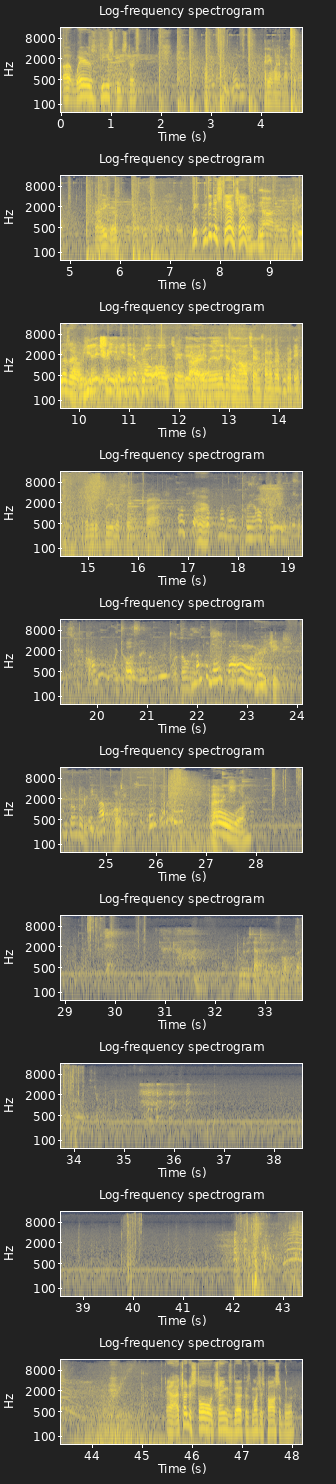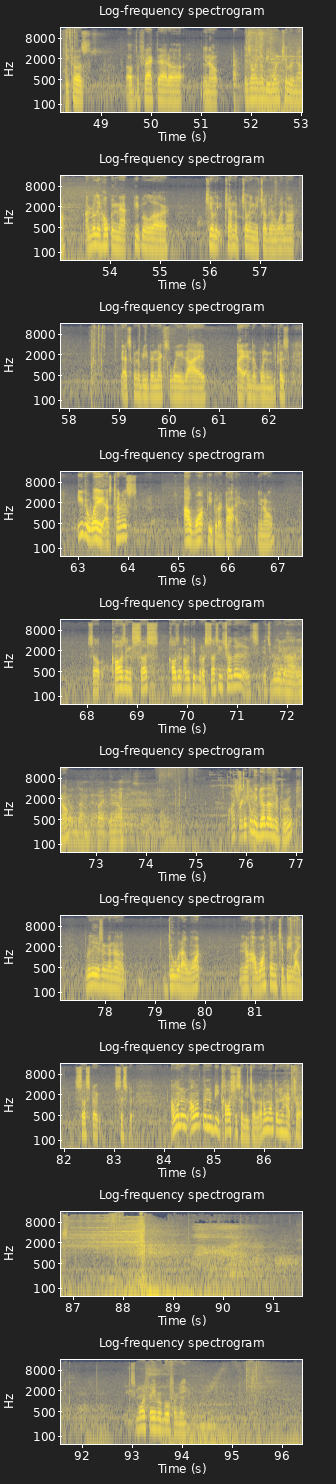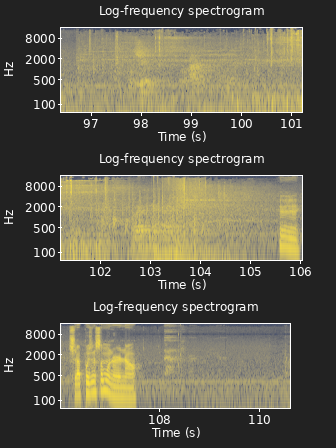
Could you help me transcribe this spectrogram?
Uh, where's the speedster? Okay. I didn't want to mess it up. Nah, you good. We, we could just scan Chang. No, If you guys are. Oh, He literally he did a blood altar in front I of us. literally did an altar in front of everybody. It was three to six. Right. Alright. Booty cheeks. Keep on booty cheeks. Booty. Whoa. Come to this task meeting. Yeah, I tried to stall Chang's death as much as possible because of the fact that, uh, you know, there's only gonna be one killer now. I'm really hoping that people are kill end up killing each other and whatnot. That's gonna be the next way that I, I end up winning because, either way, as chemist, I want people to die. You know. So causing sus, causing other people to sus each other, it's it's really gonna, you know. Them, but you know. Why is sticking Rachel? together as a group really isn't gonna do what I want. You know, I want them to be like suspect, suspect. I want to, I want them to be cautious of each other. I don't want them to have trust. It's more favorable for me. Hmm. Should I poison someone or no?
